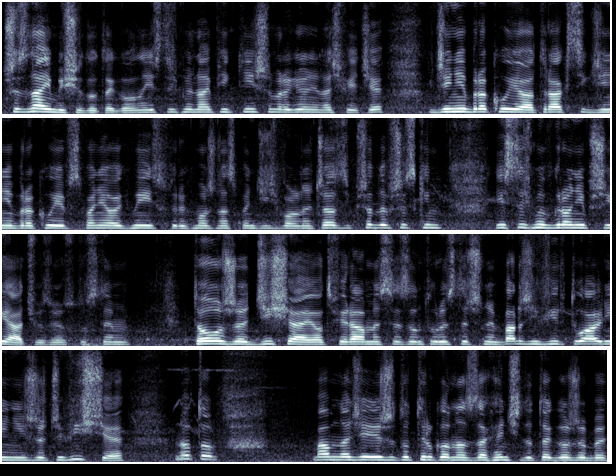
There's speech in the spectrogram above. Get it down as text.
przyznajmy się do tego, no jesteśmy w najpiękniejszym regionie na świecie, gdzie nie brakuje atrakcji, gdzie nie brakuje wspaniałych miejsc, w których można spędzić wolny czas i przede wszystkim jesteśmy w gronie przyjaciół. W związku z tym to, że dzisiaj otwieramy sezon turystyczny bardziej wirtualnie niż rzeczywiście, no to mam nadzieję, że to tylko nas zachęci do tego, żeby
